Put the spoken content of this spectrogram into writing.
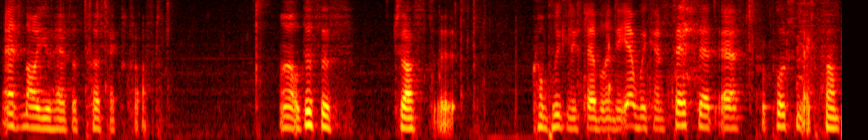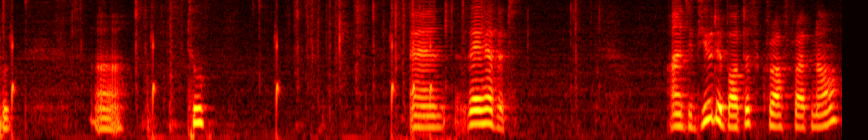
And now you have a perfect craft. Well, this is just uh, completely stable in the air. We can save that as propulsion example uh, 2. And there you have it. And the beauty about this craft right now,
